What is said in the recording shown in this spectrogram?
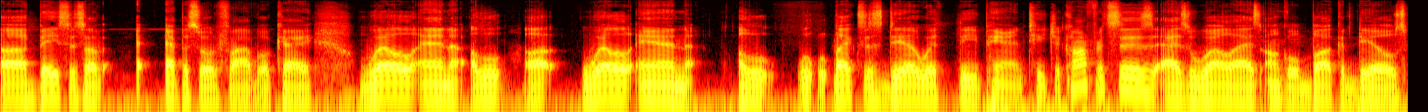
uh, basis of episode five. Okay, Will and uh, uh Will and Alexis deal with the parent teacher conferences as well as Uncle Buck deals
